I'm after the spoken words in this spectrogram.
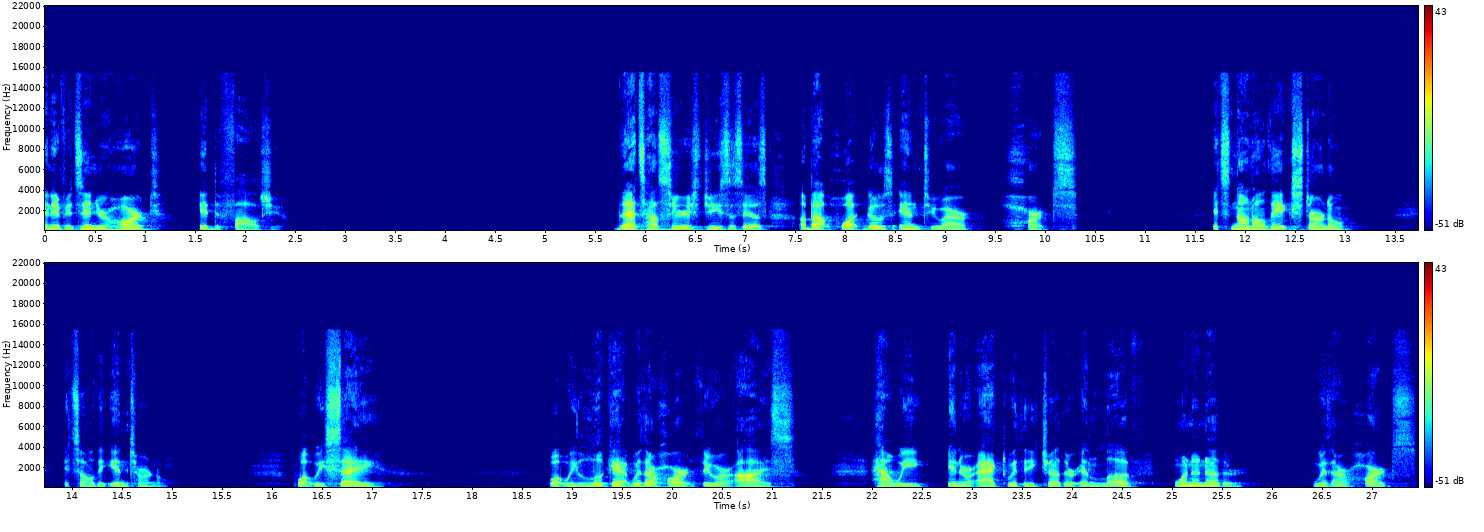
And if it's in your heart, it defiles you. That's how serious Jesus is about what goes into our hearts. It's not all the external, it's all the internal. What we say, what we look at with our heart through our eyes, how we interact with each other and love one another with our hearts,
